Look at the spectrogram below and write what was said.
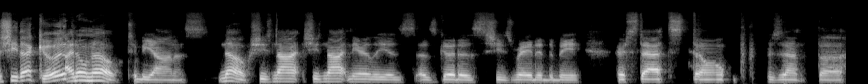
Is she that good? I don't know, to be honest. No, she's not. She's not nearly as as good as she's rated to be. Her stats don't present the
